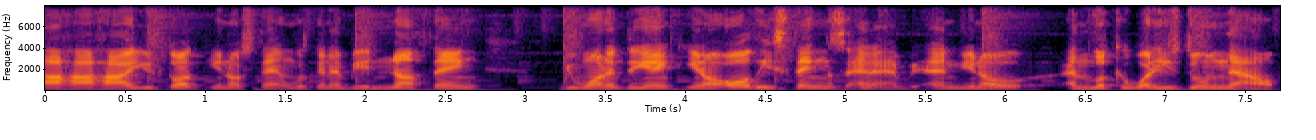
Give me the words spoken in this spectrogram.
Ah ha ha! You thought you know Stanton was going to be nothing. You wanted the Yankee, you know, all these things, and and you know, and look at what he's doing now.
